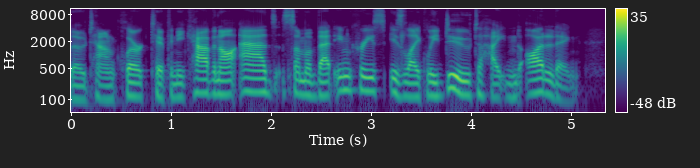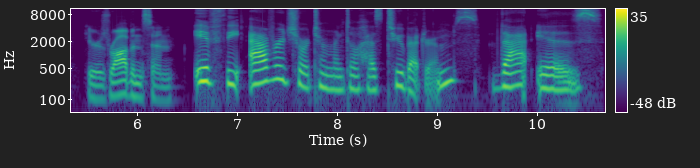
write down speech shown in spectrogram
though town clerk Tiffany Kavanaugh adds some of that increase is likely due to heightened auditing. Here's Robinson. If the average short term rental has two bedrooms, that is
